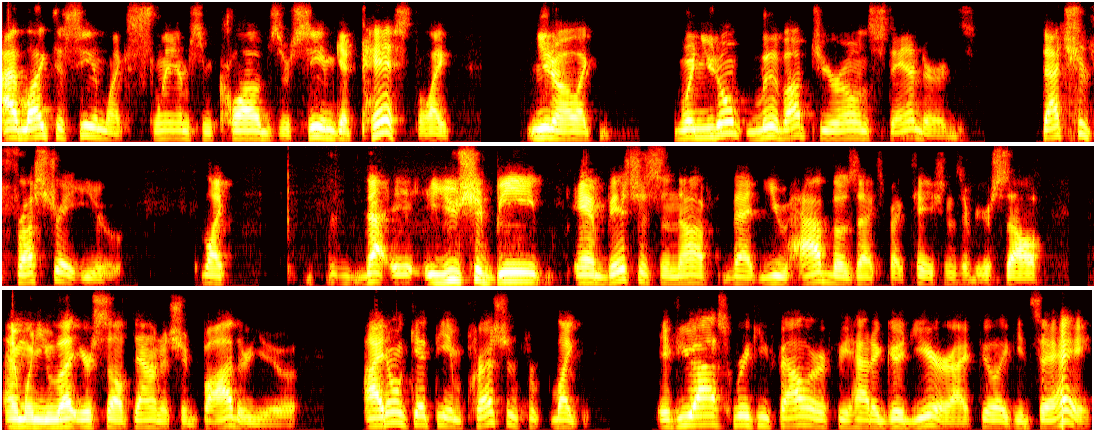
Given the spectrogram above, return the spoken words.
i'd like to see him like slam some clubs or see him get pissed. Like you know like when you don't live up to your own standards that should frustrate you. Like that you should be ambitious enough that you have those expectations of yourself and when you let yourself down it should bother you. I don't get the impression from like if you ask rickie fowler if he had a good year i feel like he'd say hey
